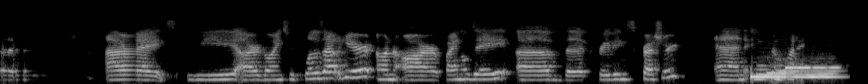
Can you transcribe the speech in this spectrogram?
All right, we are going to close out here on our final day of the Cravings Crusher, and you can find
